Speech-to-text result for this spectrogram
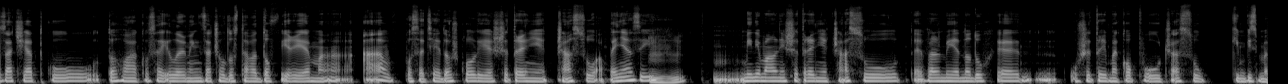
začiatku toho, ako sa e-learning začal dostávať do firiem a, a v podstate aj do školy je šetrenie času a peňazí. Mm-hmm minimálne šetrenie času, to je veľmi jednoduché. Ušetríme kopu času, kým by sme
